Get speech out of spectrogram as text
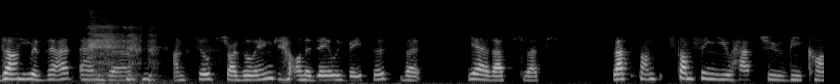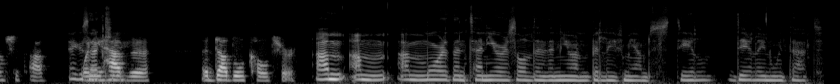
done with that, and uh, I'm still struggling on a daily basis. But yeah, that's that's that's some, something you have to be conscious of exactly. when you have a, a double culture. I'm I'm I'm more than ten years older than you, and believe me, I'm still dealing with that.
